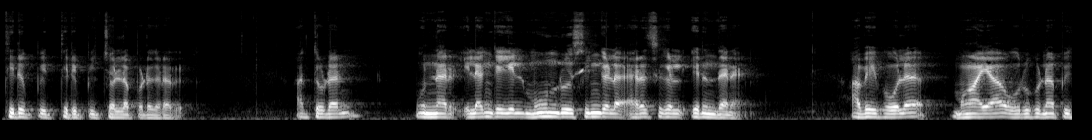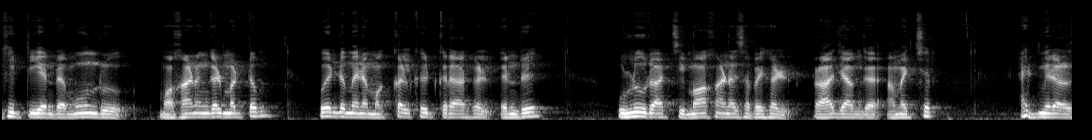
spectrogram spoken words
திருப்பி திருப்பி சொல்லப்படுகிறது. அத்துடன் முன்னர் இலங்கையில் மூன்று சிங்கள அரசுகள் இருந்தன. அவை போல மாயா உருகுண பிகிட்டி என்ற மூன்று மாகாணங்கள் மட்டும் வேண்டுமென மக்கள் கேட்கிறார்கள் என்று உள்ளூராட்சி மாகாண சபைகள் இராஜாங்க அமைச்சர் அட்மிரல்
